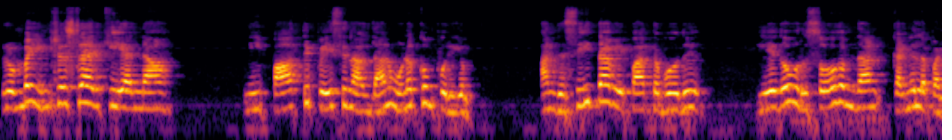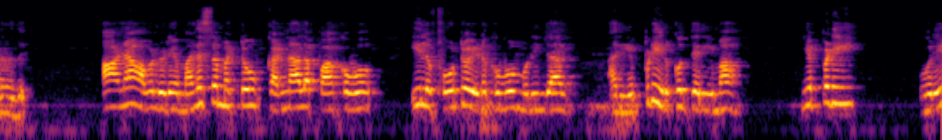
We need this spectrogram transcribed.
ரொம்ப இன்ட்ரெஸ்டாக இருக்கிய அண்ணா. நீ பார்த்து பேசினால்தான் உனக்கும் புரியும். அந்த சீதாவை பார்த்தபோது ஏதோ ஒரு சோகம்தான் கண்ணில் படுறது. ஆனால் அவளுடைய மனசை மட்டும் கண்ணால் பார்க்கவோ இல்லை ஃபோட்டோ எடுக்கவோ முடிஞ்சால் அது எப்படி இருக்கும் தெரியுமா? எப்படி? ஒரே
